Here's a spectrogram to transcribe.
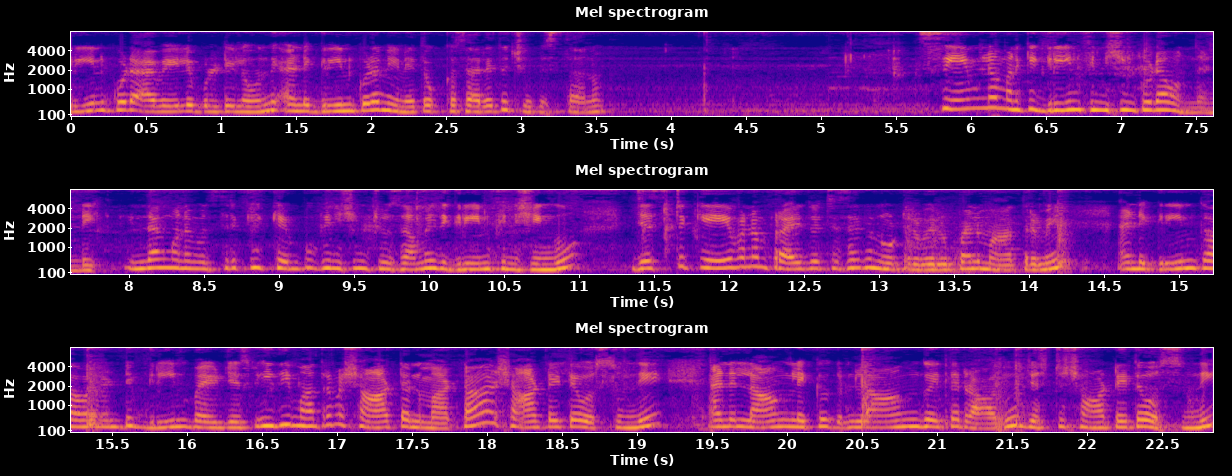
గ్రీన్ కూడా అవైలబిలిటీలో ఉంది. అండ్ గ్రీన్ కూడా నేనైతే ఒక్కసారి అయితే చూపిస్తాను. సేమ్లో మనకి గ్రీన్ ఫినిషింగ్ కూడా ఉందండి. ఇందాక మనం వచ్చేసరికి కెంపు ఫినిషింగ్ చూసాము. ఇది గ్రీన్ ఫినిషింగ్. జస్ట్ కేవలం ప్రైస్ వచ్చేసరికి నూట ఇరవై రూపాయలు మాత్రమే. అండ్ గ్రీన్ కావాలంటే గ్రీన్ బైట్ చేసుకుని ఇది మాత్రమే షార్ట్ అన్నమాట. షార్ట్ అయితే వస్తుంది. అండ్ లాంగ్ లెక్ లాంగ్ అయితే రాదు. జస్ట్ షార్ట్ అయితే వస్తుంది.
